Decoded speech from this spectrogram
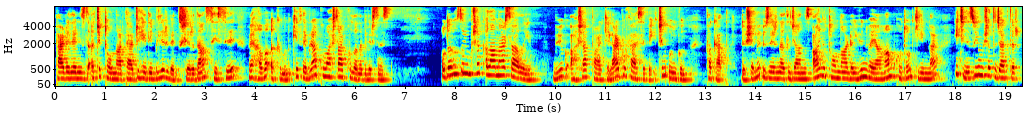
Perdelerinizde açık tonlar tercih edebilir ve dışarıdan sesi ve hava akımını kesebilen kumaşlar kullanabilirsiniz. Odanızda yumuşak alanlar sağlayın. Büyük ahşap parkeler bu felsefe için uygun. Fakat döşeme üzerine atacağınız aynı tonlarda yün veya ham koton kilimler içinizi yumuşatacaktır.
